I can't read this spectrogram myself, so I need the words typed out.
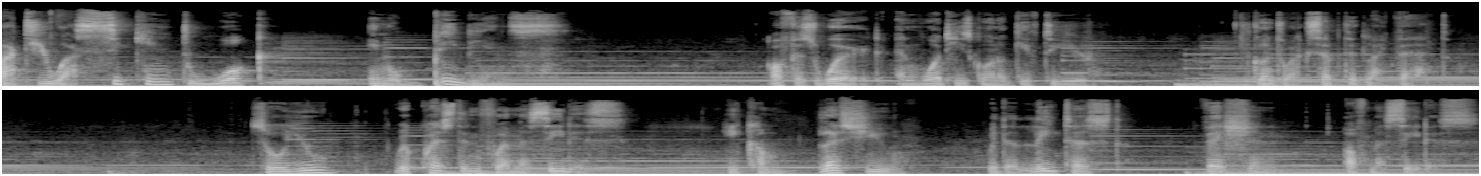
but you are seeking to walk in obedience of His word and what He's going to give to you. You're going to accept it like that. So, you requesting for a Mercedes, He can bless you with the latest version of Mercedes.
